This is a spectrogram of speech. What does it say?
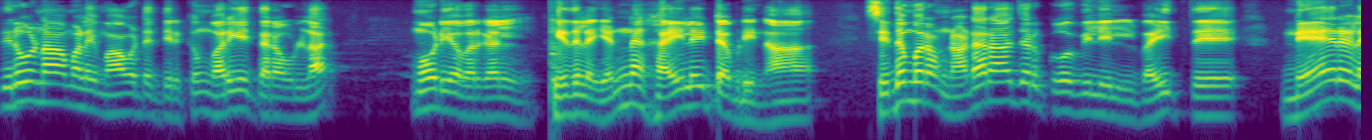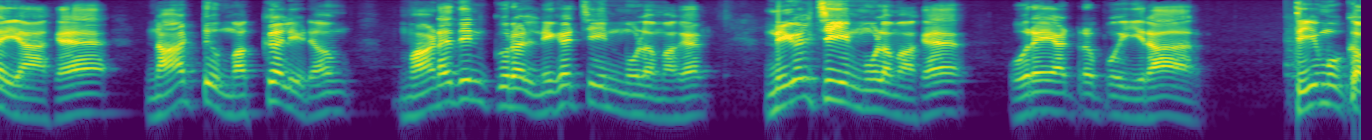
திருவண்ணாமலை மாவட்டத்திற்கும் வருகை தர உள்ளார் மோடி அவர்கள். இதில் என்ன ஹைலைட் அப்படின்னா சிதம்பரம் நடராஜர் கோவிலில் வைத்து நேரலையாக நாட்டு மக்களிடம் மனதின் குரல் நிகழ்ச்சியின் மூலமாக நிகழ்ச்சியின் மூலமாக உரையாற்ற போகிறார். திமுக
